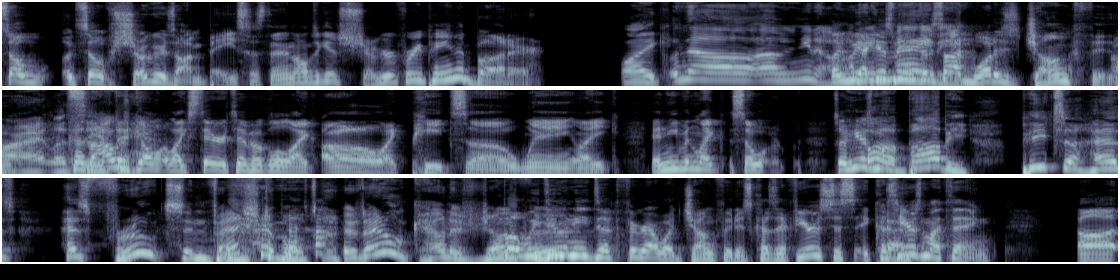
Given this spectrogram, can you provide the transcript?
so so if sugar's on basis, then I'll just get sugar free peanut butter. Like, no, um, you know. like I, I, mean, guess we need to decide what is junk food. All right, let's because I was going have- like stereotypical, like oh, like pizza, wing, like, and even like so. So here's oh, my. Bobby, pizza has has fruits and vegetables. they don't count as junk food. But we do need to figure out what junk food is because if yours just because Okay. here's my thing, uh,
